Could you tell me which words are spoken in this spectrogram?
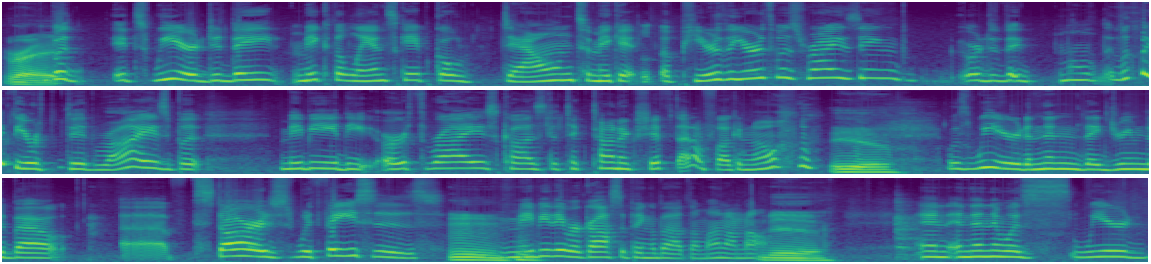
Right. But it's weird. Did they make the landscape go down to make it appear the Earth was rising, or did they? Well, it looked like the Earth did rise, but maybe the Earth rise caused a tectonic shift. I don't fucking know. yeah. it was weird. And then they dreamed about uh, stars with faces. Mm. Maybe they were gossiping about them. I don't know. Yeah. And and then there was weird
